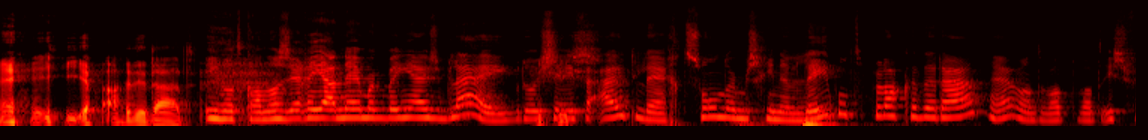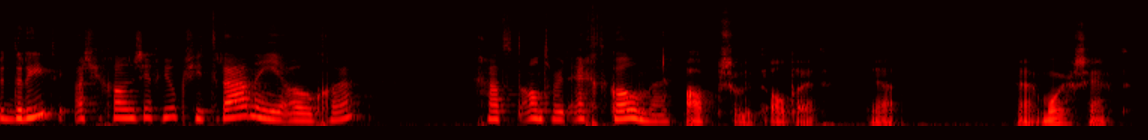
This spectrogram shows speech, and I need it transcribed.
ja, inderdaad. Iemand kan dan zeggen, ja, nee, maar ik ben juist blij. Ik bedoel, als je even uitlegt zonder misschien een label te plakken eraan. Hè, want wat, wat is verdriet? Als je gewoon zegt, joh, ik zie tranen in je ogen. Gaat het antwoord echt komen. Absoluut, altijd. Ja. Ja, mooi gezegd.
